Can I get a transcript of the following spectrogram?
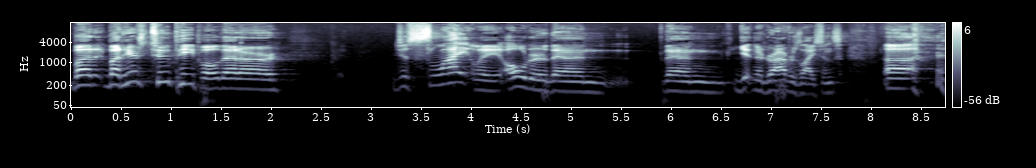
But, but here's two people that are just slightly older than than getting a driver's license. Uh,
